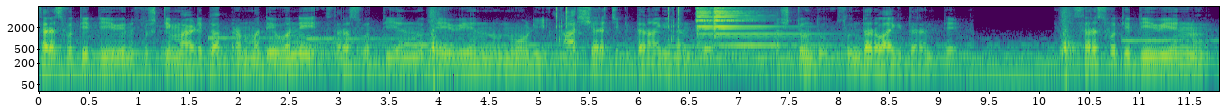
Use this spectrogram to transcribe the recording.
ಸರಸ್ವತಿ ದೇವಿಯನ್ನು ಸೃಷ್ಟಿ ಮಾಡಿದ ಬ್ರಹ್ಮದೇವನೇ ಸರಸ್ವತಿಯನ್ನು ದೇವಿಯನ್ನು ನೋಡಿ ಆಶ್ಚರ್ಯಚಕಿತನಾಗಿದ್ದಂತೆ, ಅಷ್ಟೊಂದು ಸುಂದರವಾಗಿದ್ದರಂತೆ. ಸರಸ್ವತಿ ದೇವಿಯನ್ನು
